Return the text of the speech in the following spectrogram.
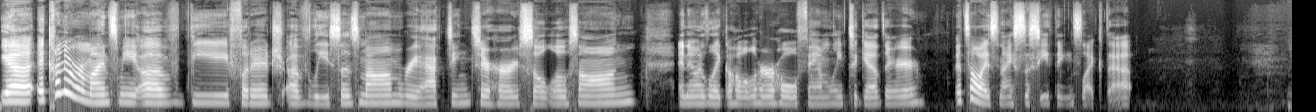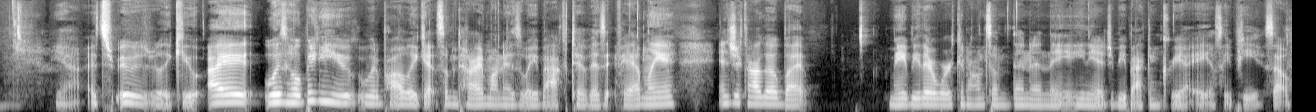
Yeah, it kind of reminds me of the footage of Lisa's mom reacting to her solo song, and it was like a whole her whole family together. It's always nice to see things like that. Yeah, it's it was really cute. I was hoping he would probably get some time on his way back to visit family in Chicago, but maybe they're working on something and they he needed to be back in Korea ASAP. So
